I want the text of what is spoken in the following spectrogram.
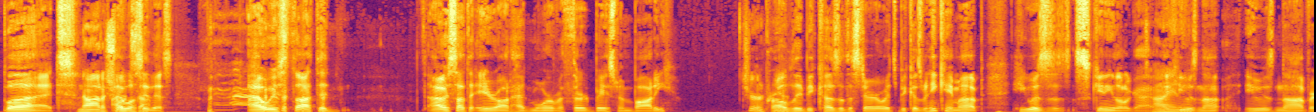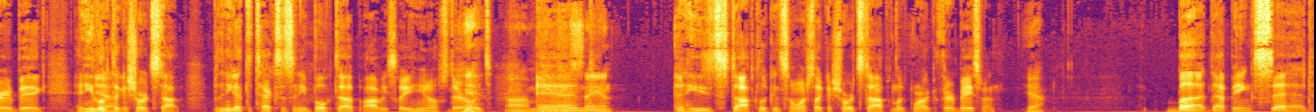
But Not a I will say this: I always thought that I always thought that A Rod had more of a third baseman body, Sure, and probably because of the steroids. Because when he came up, he was a skinny little guy. Like he was not he was not very big, and he looked Yeah. like a shortstop. But then he got to Texas and he bulked up. Obviously, you know steroids, Yeah. Um, And- saying. and he stopped looking so much like a shortstop and looked more like a third baseman. Yeah, But that being said,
